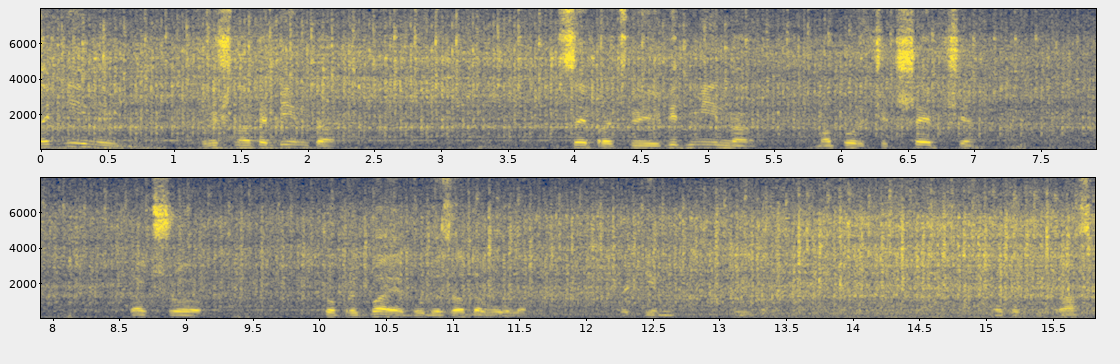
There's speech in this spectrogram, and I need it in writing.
надійний, зручна кабінка, все працює відмінно, моторчик шепче. Так що, хто придбає, буде задоволений таким вибором. Такі траси.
